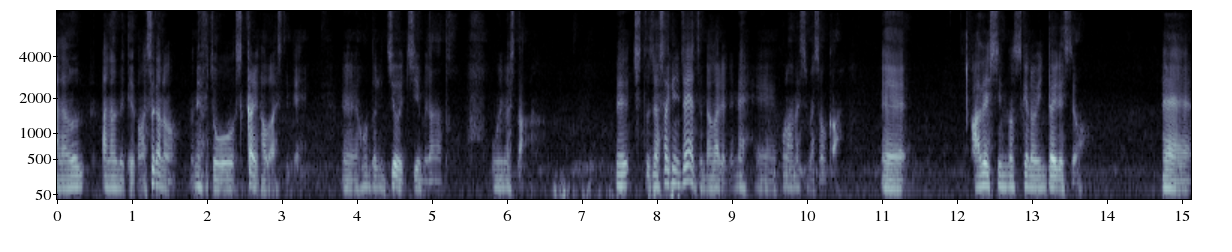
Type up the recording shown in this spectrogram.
穴埋めというか、まあ、菅野の、ね、不調をしっかりカバーしてて、えー、本当に強いチームだなと思いました。で、ちょっとじゃあ先にジャイアンツの流れでね、えー、この話しましょうか。えー、安倍晋之助の引退ですよ。え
